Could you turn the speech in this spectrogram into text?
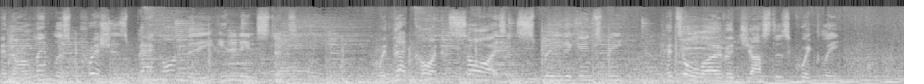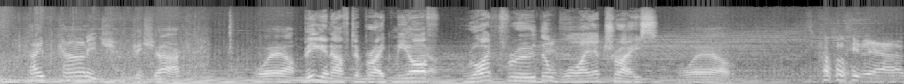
And the relentless pressure's back on me in an instant. With that kind of size and speed against me, it's all over just as quickly. Cape Carnage. Big shark. Wow. Big enough to break me off right through the wire trace. Wow. It's probably the, uh,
